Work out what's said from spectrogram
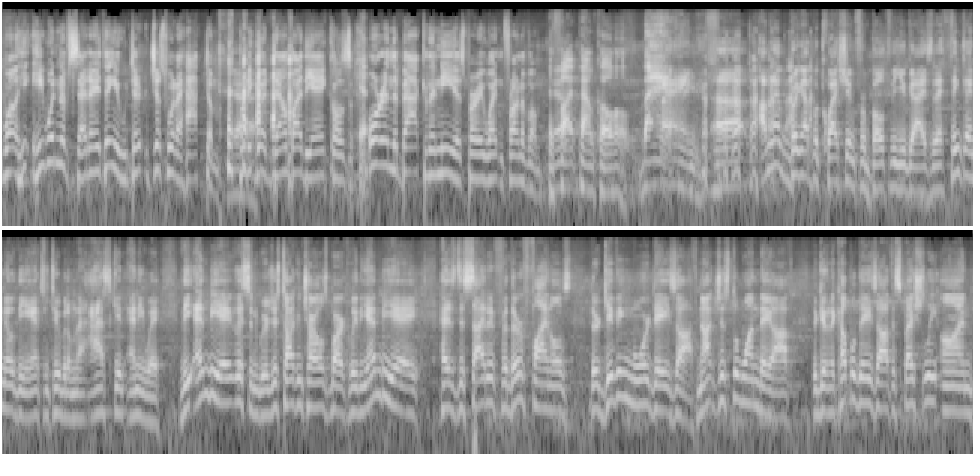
Well, he, he wouldn't have said anything. He just would have hacked him pretty good down by the ankles or in the back of the knee as Perry went in front of him. A five pound coho. Bang. Uh, I'm going to bring up a question for both of you guys that I think I know the answer to, but I'm going to ask it anyway. The NBA, listen, we were just talking Charles Barkley. The NBA has decided for their finals, they're giving more days off, not just the one day off. They're giving a couple days off, especially on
